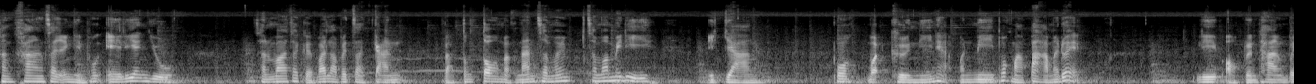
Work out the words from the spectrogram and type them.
ข้างๆฉันยังเห็นพวกเอเลี่ยนอยู่ ฉันว่าถ้าเกิดว่าเราไปจัดการแบบตรงๆแบบนั้นฉันว่าฉันว่าไม่ดี อีกอย่าง พวกวันคืนนี้เนี่ยมันมีพวกหมาป่ามาด้วย รีบออกเดินทางไป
